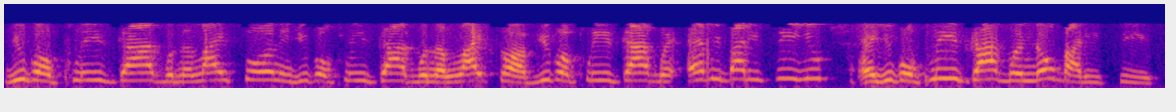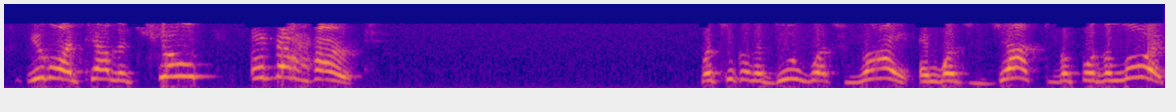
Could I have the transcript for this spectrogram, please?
you're going to please God when the light's on and you're going to please God when the light's off. You're going to please God when everybody see you and you're going to please God when nobody see you. You're going to tell the truth if it hurts. But you're going to do what's right and what's just before the Lord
